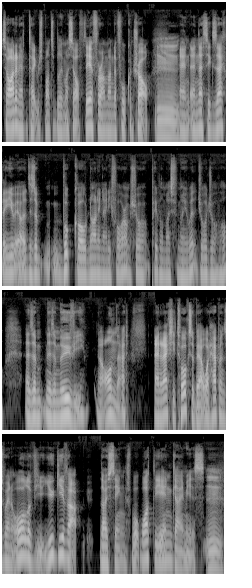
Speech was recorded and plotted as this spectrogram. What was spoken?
so I don't have to take responsibility myself. Therefore, I'm under full control. mm, And and that's exactly you. Uh, there's a book called 1984. I'm sure people are most familiar with it, George Orwell. There's a there's a movie uh, on that, and it actually talks about what happens when all of you you give up those things. What what the end game is, mm,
